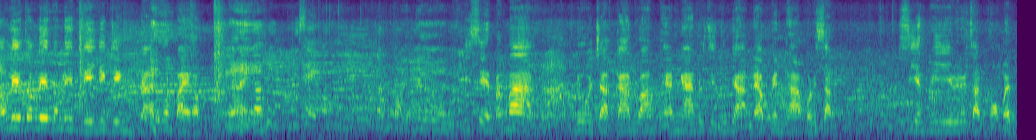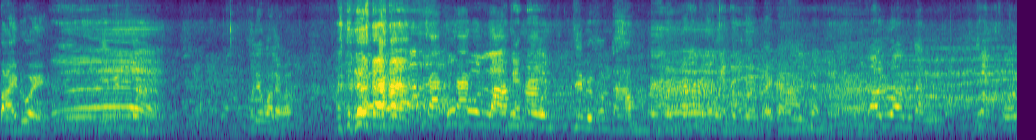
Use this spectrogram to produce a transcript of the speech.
ต้องรีบต้องรีบต้องรีบดีจริงๆอยากให้ทุกคนไปครับปีนี้ก็คือพิเศษกว่าปีก่อนๆแน่นอนพิเศษมากๆ ดูจากการวางแผนงานทุกสิ่งทุกอย่างแล้วเป็นทางบริษัท CNP บริษัทของไปปลายด้วยที่เป็นคนเขาเรียกว่าอะไรวะ จัดพวกจัดคุณหลังพวกคุณ ที่เป็นคนทำเป็นคนเป็นคนดำเนินรายการอ่าก็ร่วมกันคิดค้น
